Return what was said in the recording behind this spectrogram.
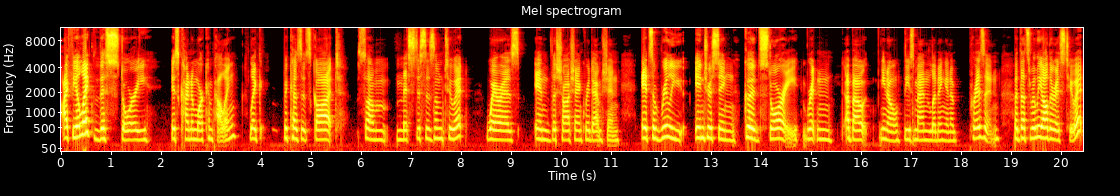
I feel like this story is kind of more compelling, like because it's got some mysticism to it, whereas in the Shawshank Redemption, it's a really interesting, good story written about, you know, these men living in a prison, but that's really all there is to it.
